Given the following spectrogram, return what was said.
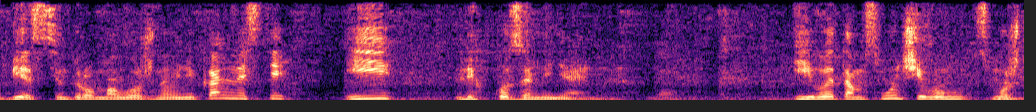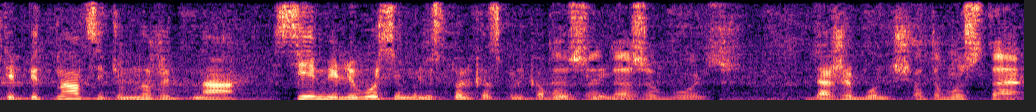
без синдрома ложной уникальности и легко заменяемые. Да. И в этом случае вы сможете 15 умножить на 7 или 8 или столько, сколько будет Даже, клиентов. даже больше. Даже больше. Потому что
